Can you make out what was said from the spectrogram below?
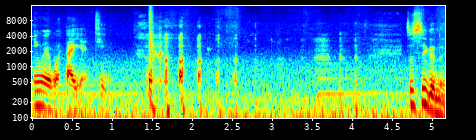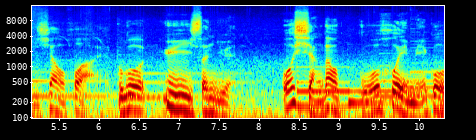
因为我戴眼镜。这是一个冷笑话哎，不过寓意深远。我想到国会没过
